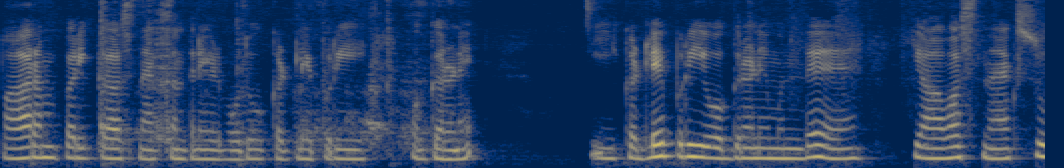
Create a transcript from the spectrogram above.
ಪಾರಂಪರಿಕ ಸ್ನ್ಯಾಕ್ಸ್ ಅಂತಲೇ ಹೇಳ್ಬೋದು. ಕಡಲೆಪುರಿ ಒಗ್ಗರಣೆ. ಈ ಕಡಲೆಪುರಿ ಒಗ್ಗರಣೆ ಮುಂದೆ ಯಾವ ಸ್ನ್ಯಾಕ್ಸು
